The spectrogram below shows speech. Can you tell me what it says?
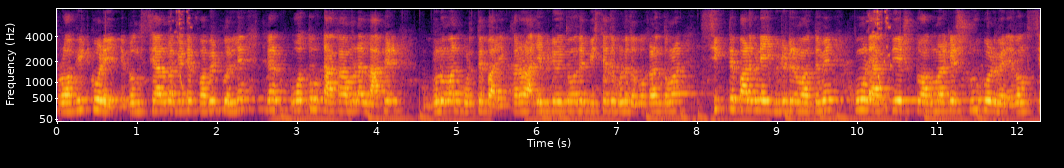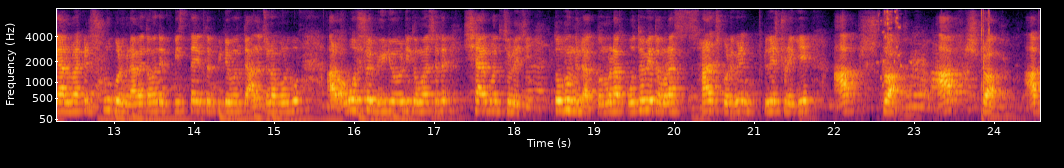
প্রফিট করে এবং শেয়ার মার্কেটে প্রফিট করলে, সেখানে কত টাকা আমরা লাভের গুণমান করতে পারি। কারণ আজকের ভিডিওতে তোমাদের বিস্তারিত বলে দেবো, কারণ তোমরা শিখতে পারবে না এই ভিডিওটার মাধ্যমে কোন অ্যাপ দিয়ে স্টক মার্কেট শুরু করবেন এবং শেয়ার মার্কেট শুরু করবেন। আমি তোমাদের বিস্তারিত ভিডিওর মধ্যে আলোচনা করব আর অবশ্যই ভিডিওটি তোমাদের সাথে শেয়ার করতে চলেছি। তো বন্ধুরা, তোমরা প্রথমে তোমরা সার্চ করবে প্লে স্টোরে গিয়ে আপ স্টক আপ স্টক আপ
